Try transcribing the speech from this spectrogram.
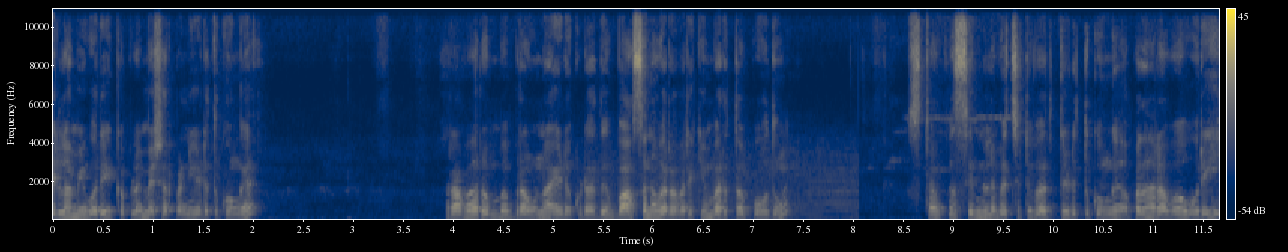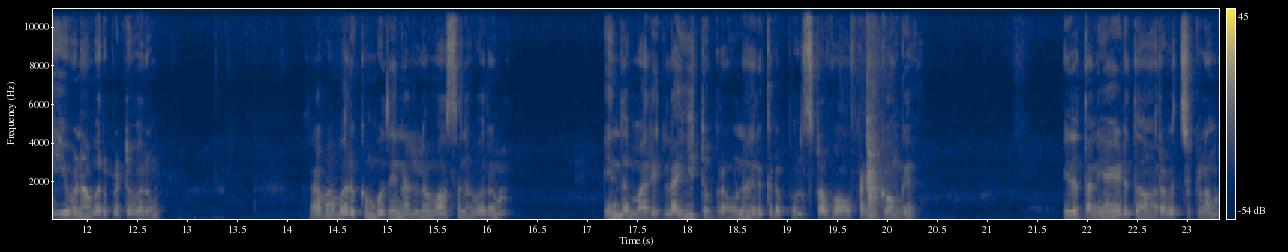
எல்லாமே ஒரே கப்பில் மெஷர் பண்ணி எடுத்துக்கோங்க. ரவா ரொம்ப ப்ரௌன் ஆகிடக்கூடாது வாசனை வர வரைக்கும் வறுத்தா போதும். ஸ்டவ்வை சிம்மில் வச்சுட்டு வறுத்து எடுத்துக்கோங்க. அப்போ தான் ரவா ஒரே ஈவனாக வறுப்பட்டு வரும். ரவா வறுக்கும் போதே நல்ல வாசனை வரும். இந்த மாதிரி லைட்டு ப்ரௌனாக இருக்கிறப்போ ஸ்டவ் ஆஃப் பண்ணிக்கோங்க. இதை தனியாக எடுத்து ஆற வச்சுக்கலாம்.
